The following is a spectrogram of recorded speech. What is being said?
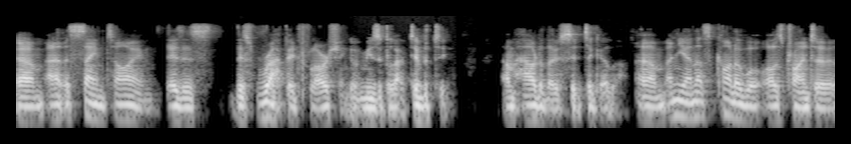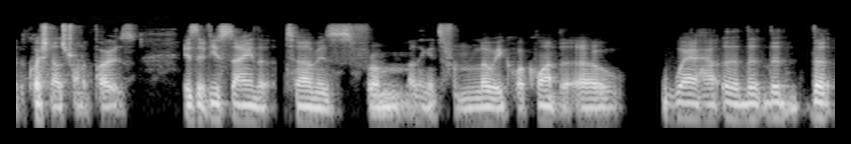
um, at the same time there's this this rapid flourishing of musical activity. Um, how do those sit together? Um, and yeah, and that's kind of what I was trying to the question I was trying to pose is that if you're saying that term is from I think it's from Loic Wacquant that uh, uh, the, the the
